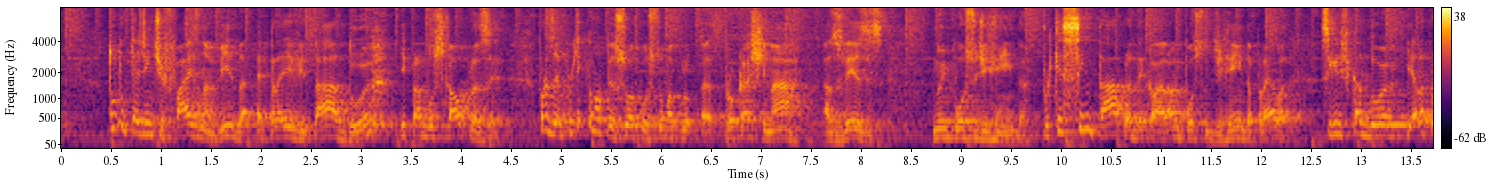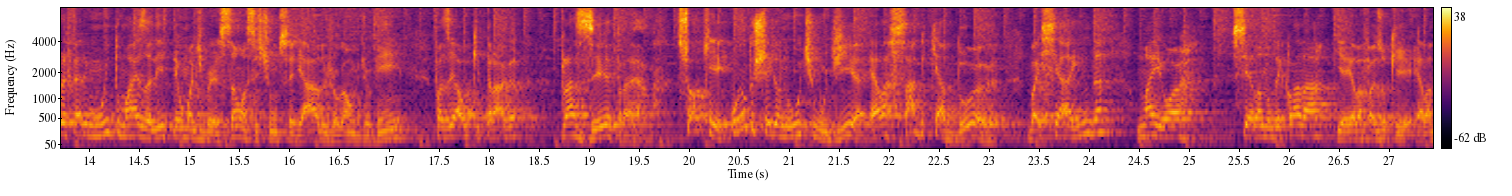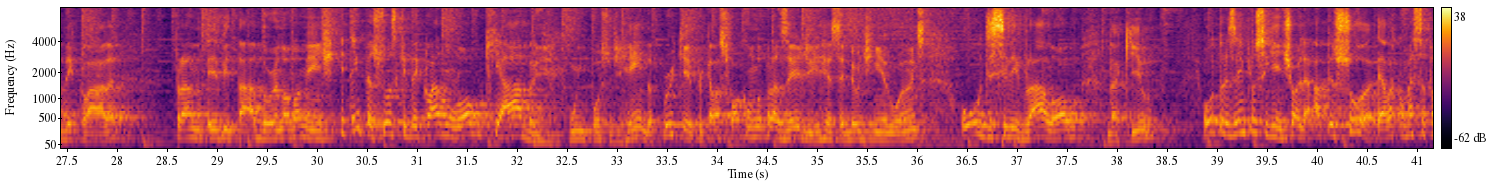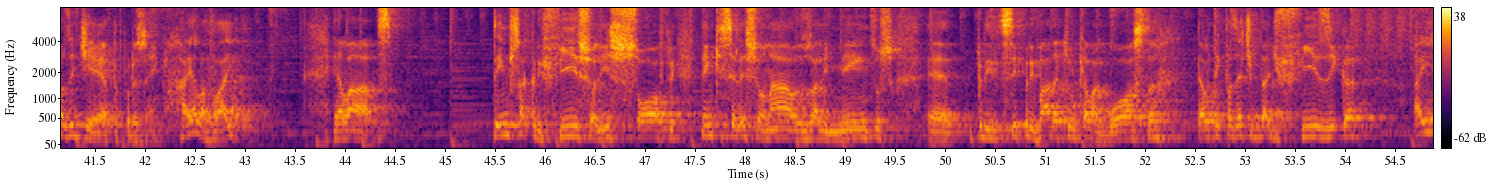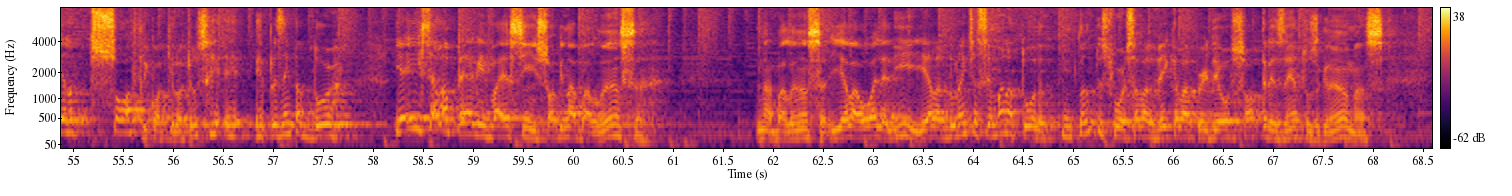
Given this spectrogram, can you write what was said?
Tudo que a gente faz na vida é para evitar a dor e para buscar o prazer. Por exemplo, por que uma pessoa costuma eh, procrastinar, às vezes, no imposto de renda? Porque sentar para declarar o imposto de renda para ela significa dor e ela prefere muito mais ali ter uma diversão, assistir um seriado, jogar um videogame, fazer algo que traga prazer para ela. Só que quando chega no último dia, ela sabe que a dor vai ser ainda maior se ela não declarar. E aí ela faz o que? Ela declara para evitar a dor novamente. E tem pessoas que declaram logo que abrem o imposto de renda, por quê? Porque elas focam no prazer de receber o dinheiro antes ou de se livrar logo daquilo. Outro exemplo é o seguinte, olha, a pessoa ela começa a fazer dieta, por exemplo. Aí ela vai, ela tem um sacrifício ali, sofre, tem que selecionar os alimentos, é, se privar daquilo que ela gosta, ela tem que fazer atividade física, aí ela sofre com aquilo, aquilo representa dor. E aí se ela pega e vai assim, sobe na balança, na balança e ela olha ali e ela durante a semana toda, com tanto esforço, ela vê que ela perdeu só 300 gramas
